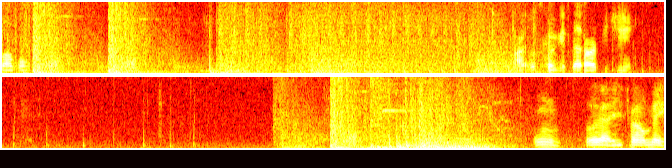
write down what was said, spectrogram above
level. Alright, let's go get that RPG. Hmm, look at you found me.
